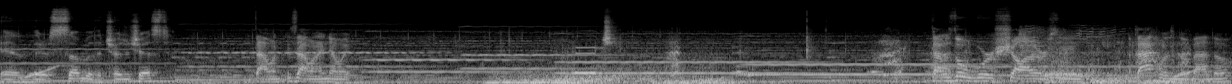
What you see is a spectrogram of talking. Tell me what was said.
and there's some of the treasure chest. That one. Is that one? I know it. That was the worst shot I've ever seen. The back wasn't so bad though.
